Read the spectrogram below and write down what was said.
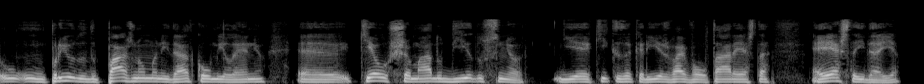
um período de paz na humanidade com o milénio, uh, que é o chamado Dia do Senhor. E é aqui que Zacarias vai voltar a esta, a esta ideia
